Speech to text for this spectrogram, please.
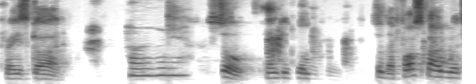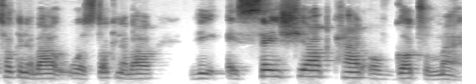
Praise God. Hallelujah. So, thank you so much. So, the first part we were talking about was talking about the essential part of God to man,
